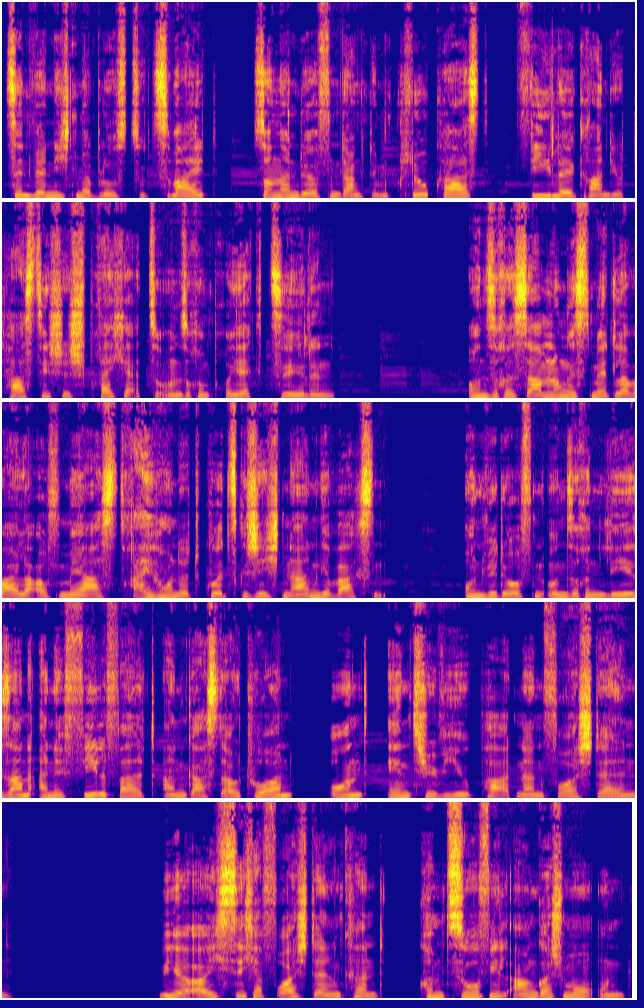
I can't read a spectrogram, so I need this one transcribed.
sind wir nicht mehr bloß zu zweit, sondern dürfen dank dem Cluecast viele grandiotastische Sprecher zu unserem Projekt zählen. Unsere Sammlung ist mittlerweile auf mehr als 300 Kurzgeschichten angewachsen und wir durften unseren Lesern eine Vielfalt an Gastautoren und Interviewpartnern vorstellen. Wie ihr euch sicher vorstellen könnt, kommt so viel Engagement und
